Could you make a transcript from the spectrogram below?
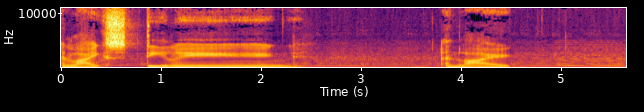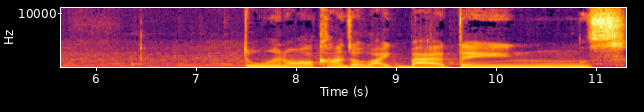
And like stealing and like doing all kinds of like bad things.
